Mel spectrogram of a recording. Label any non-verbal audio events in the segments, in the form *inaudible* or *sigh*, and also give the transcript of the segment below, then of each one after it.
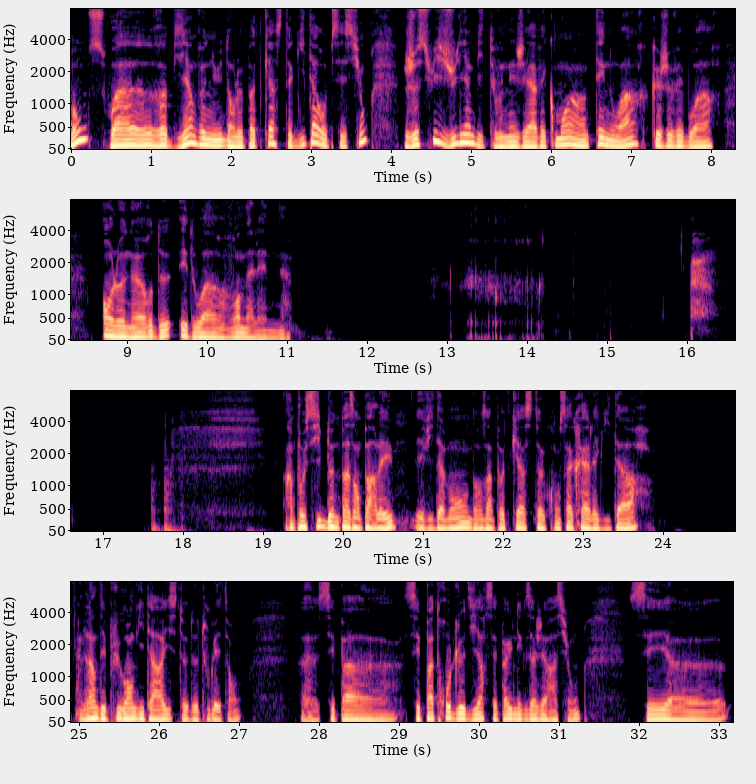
Bonsoir, bienvenue dans le podcast Guitare Obsession. Je suis Julien Bitoun et j'ai avec moi un thé noir que je vais boire en l'honneur de Édouard Van Allen. Impossible de ne pas en parler, évidemment, dans un podcast consacré à la guitare. L'un des plus grands guitaristes de tous les temps. Euh, c'est pas c'est pas trop de le dire, c'est pas une exagération. C'est euh,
